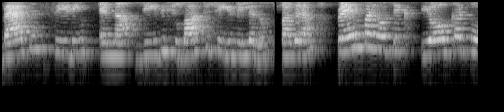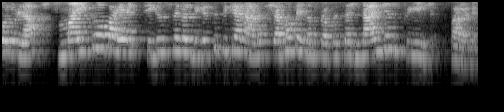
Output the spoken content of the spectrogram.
ബാജൻ സീഡിംഗ് എന്ന രീതി ശുപാർശ ചെയ്യുന്നില്ലെന്നും പകരം പ്രേംബയോട്ടിക് യോഗർ പോലുള്ള മൈക്രോബയൽ ചികിത്സകൾ വികസിപ്പിക്കാനാണ് ശ്രമമെന്നും പ്രൊഫസർ നൈജൽ ഫീൽഡ് പറഞ്ഞു.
